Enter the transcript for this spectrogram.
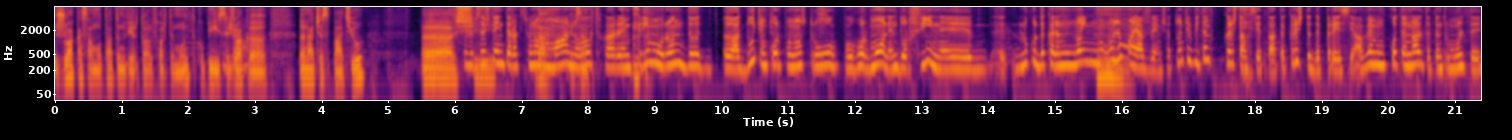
joaca s-a mutat în virtual foarte mult, copiii se da. joacă în acest spațiu. Uh, și lipsește interacțiunea da, umană exact. care, în primul rând, uh, aduce în corpul nostru hormone, endorfine, lucruri de care noi nu, mm. nu le mai avem. Și atunci, evident, crește anxietatea, crește depresia, avem cote înalte pentru multe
